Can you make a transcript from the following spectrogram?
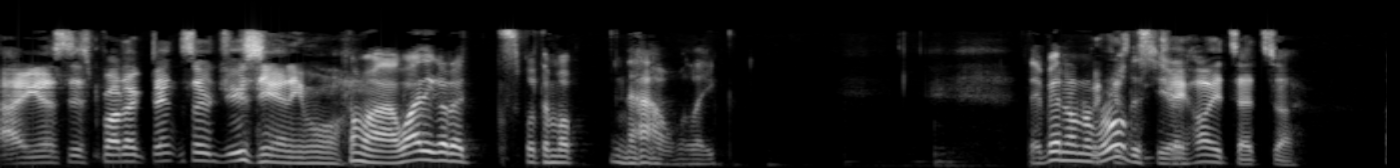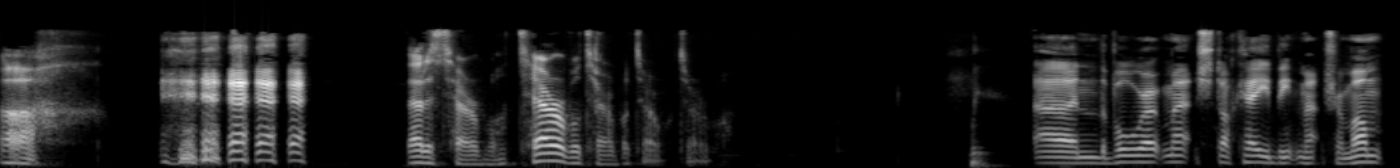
I guess this product ain't so juicy anymore. Come on, why they gotta split them up now? Like they've been on a roll this Jay year. Hyde said so. Ugh. that is terrible. Terrible, terrible, terrible, terrible. and the bull rope match, Stockade beat Matt Tremont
